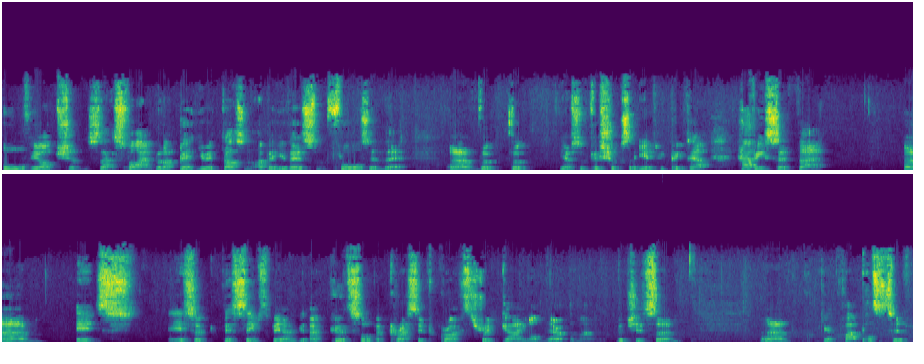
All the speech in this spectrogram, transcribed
all the options. That's fine, but I bet you it doesn't. I bet you there's some flaws in there um, that that you know some fish hooks that yet to be picked out. Having said that, um, it's it's a there seems to be a, a, good sort of aggressive growth streak going on there at the moment, which is um, uh, yeah, quite positive.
